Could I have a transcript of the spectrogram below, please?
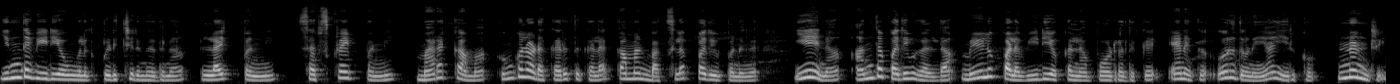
இந்த வீடியோ உங்களுக்கு பிடிச்சிருந்ததுன்னா லைக் பண்ணி சப்ஸ்கிரைப் பண்ணி மறக்காமல் உங்களோட கருத்துக்களை கமெண்ட் பாக்ஸில் பதிவு பண்ணுங்கள் ஏன்னா அந்த பதிவுகள் தான் மேலும் பல வீடியோக்கள் நான் போடுறதுக்கு எனக்கு உறுதுணையாக இருக்கும். நன்றி.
